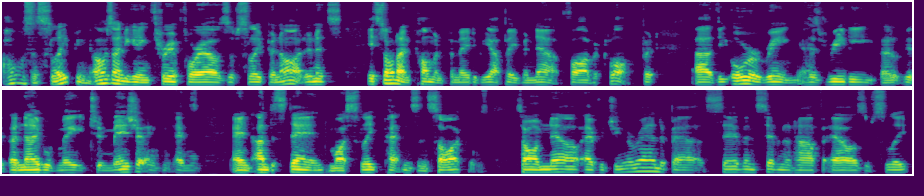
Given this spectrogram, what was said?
I wasn't sleeping. I was only getting three or four hours of sleep a night, and it's it's not uncommon for me to be up even now at five o'clock. But uh, the Oura Ring has really uh, enabled me to measure and, and and understand my sleep patterns and cycles. So I'm now averaging around about seven seven and a half hours of sleep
